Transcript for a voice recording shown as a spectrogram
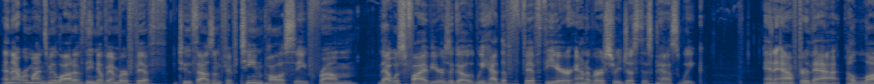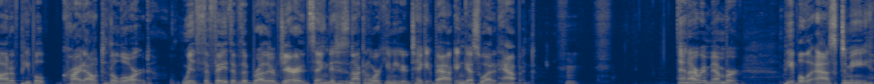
And that reminds me a lot of the November 5th, 2015 policy from that was five years ago. We had the fifth year anniversary just this past week. And after that, a lot of people cried out to the Lord with the faith of the brother of Jared, saying, This is not going to work. You need to take it back. And guess what? It happened. And I remember people asked me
